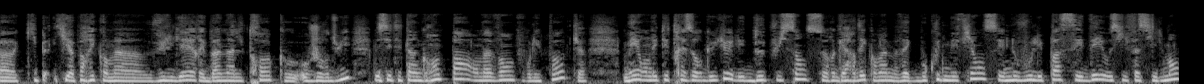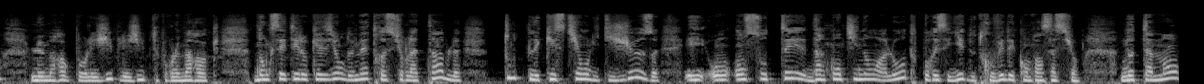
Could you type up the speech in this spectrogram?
euh, qui, qui, apparaît comme un vulgaire et banal troc aujourd'hui, mais c'était un grand pas en avant pour l'époque. Mais on était très orgueilleux et les deux puissances se regardaient quand même avec beaucoup de méfiance et ne voulaient pas céder aussi facilement le Maroc pour l'Égypte, l'Égypte pour le Maroc. Donc c'était l'occasion de mettre sur la table toutes les questions litigieuses et on, on sautait d'un continent à l'autre pour essayer de trouver des compensations. Notamment,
